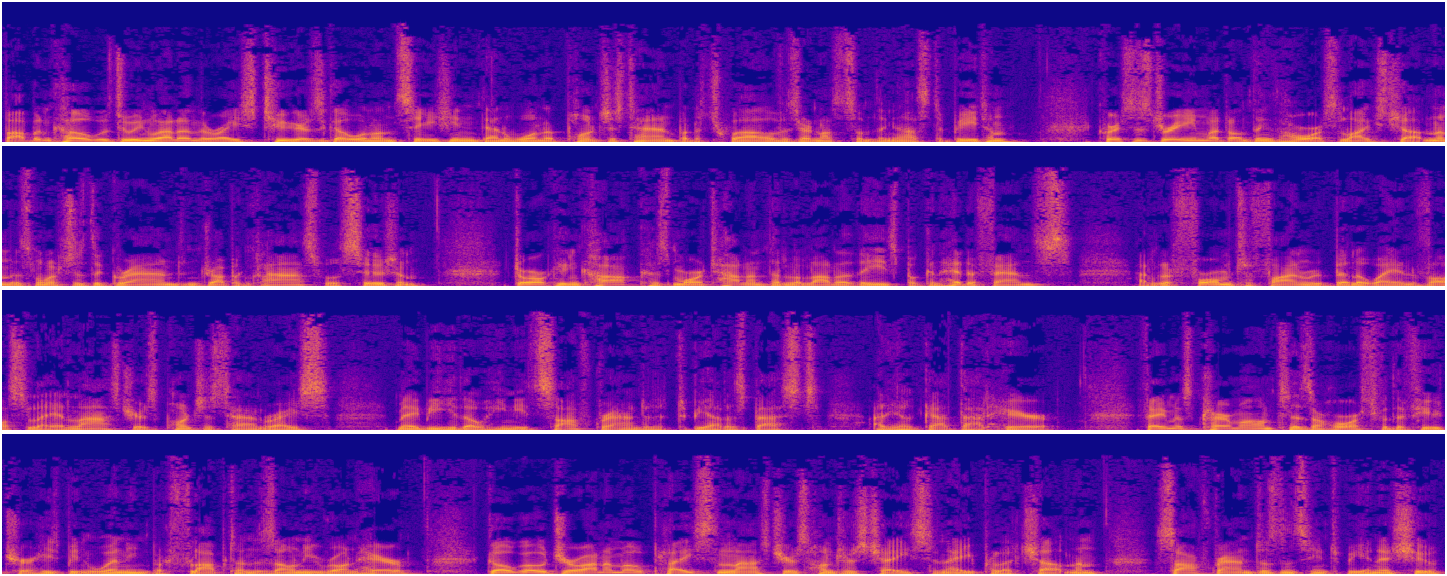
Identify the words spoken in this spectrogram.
Bob and Co was doing well in the race two years ago on unseating, then won at Punchestown, but at 12, is there not something else to beat him? Chris's Dream, I don't think the horse likes Cheltenham as much as the ground and dropping class will suit him. Dorking Cock has more talent than a lot of these, but can hit a fence and got form to find with Billaway and Vaucelet in last year's Punchestown race. Maybe though he needs soft ground to be at his best, and he'll get that here. Famous Clermont is a horse for the future. He's been winning but flopped on his only run here. Gogo Geronimo placed in last year's Hunter's Chase in April at Cheltenham. Soft ground doesn't seem to be an issue.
